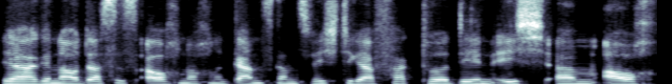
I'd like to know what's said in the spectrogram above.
Ja, genau. Das ist auch noch ein ganz, ganz wichtiger Faktor, den ich ähm, auch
